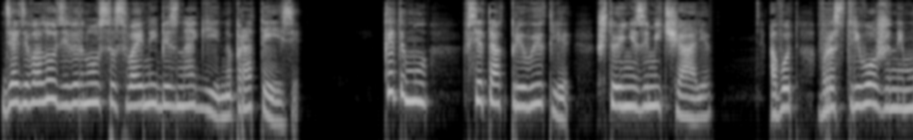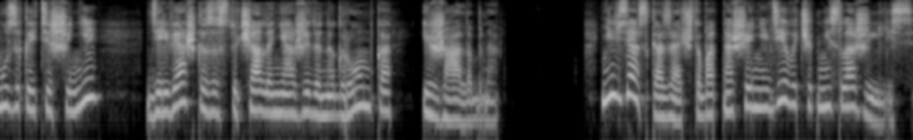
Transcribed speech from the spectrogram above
Дядя Володя вернулся с войны без ноги, на протезе. К этому все так привыкли, что и не замечали. А вот в растревоженной музыкой тишине деревяшка застучала неожиданно громко и жалобно. Нельзя сказать, чтобы отношения девочек не сложились.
